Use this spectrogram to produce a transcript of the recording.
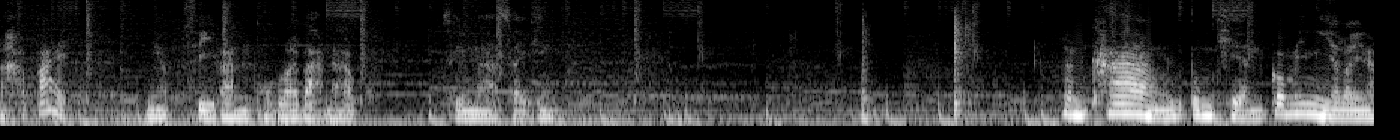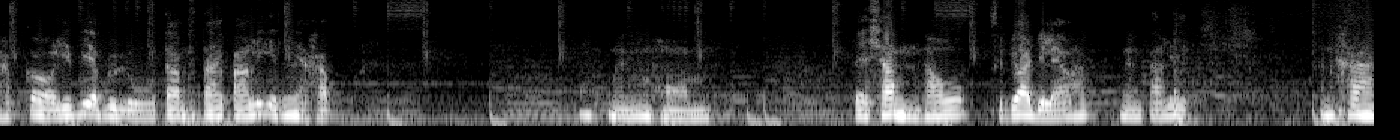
ราคาป้ายนี่ครับ 4,600 บาทนะครับ ซื้อมาใส่เอง ด้านข้างตรงแขนก็ไม่มีอะไรนะครับ ก็เรียบๆหรูๆตามสไตล์ปารีสนี่แหละครับ เหมือนน้ำหอมแฟชั่นเขา สุดยอดอยู่แล้วครับ เมืองปารีสด้านข้าง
